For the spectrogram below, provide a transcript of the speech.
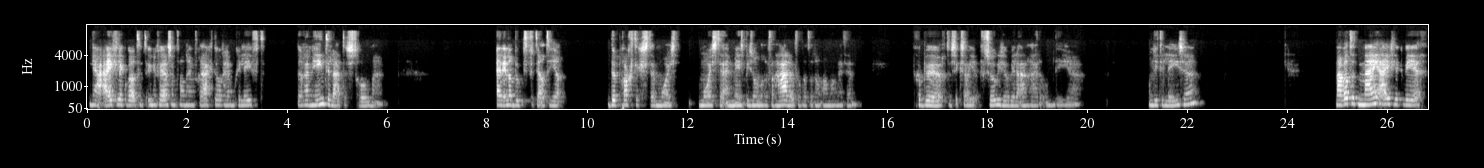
ja, eigenlijk wat het universum van hem vraagt door hem geleefd, door hem heen te laten stromen. En in dat boek vertelt hij de prachtigste, mooiste, mooiste en meest bijzondere verhalen over wat er dan allemaal met hem gebeurt. Dus ik zou je sowieso willen aanraden om die, uh, om die te lezen. Maar wat het mij eigenlijk weer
